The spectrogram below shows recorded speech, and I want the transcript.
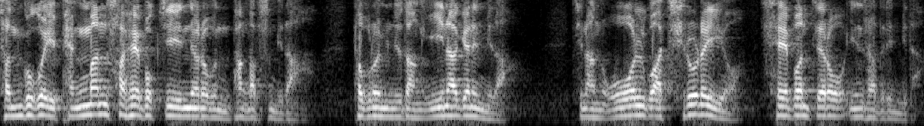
전국의 100만 사회복지인 여러분 반갑습니다. 더불어민주당 이낙연입니다. 지난 5월과 7월에 이어 세 번째로 인사드립니다.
